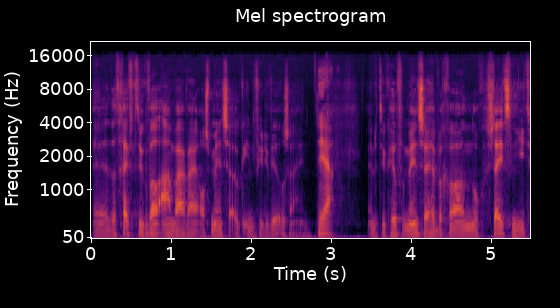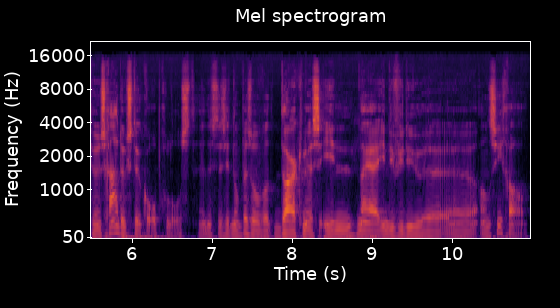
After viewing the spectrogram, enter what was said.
Eh, dat geeft natuurlijk wel aan waar wij als mensen ook individueel zijn. Ja, En natuurlijk heel veel mensen hebben gewoon nog steeds niet hun schaduwstukken opgelost. Dus er zit nog best wel wat darkness in, nou ja, individuen aan zich al.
